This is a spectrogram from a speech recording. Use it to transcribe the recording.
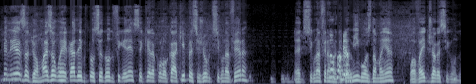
Beleza, John. Mais algum recado aí pro torcedor do Figueirense que você queira colocar aqui para esse jogo de segunda-feira? É, de segunda-feira não, não de domingo, 11 da manhã. O Havaí que joga segunda.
